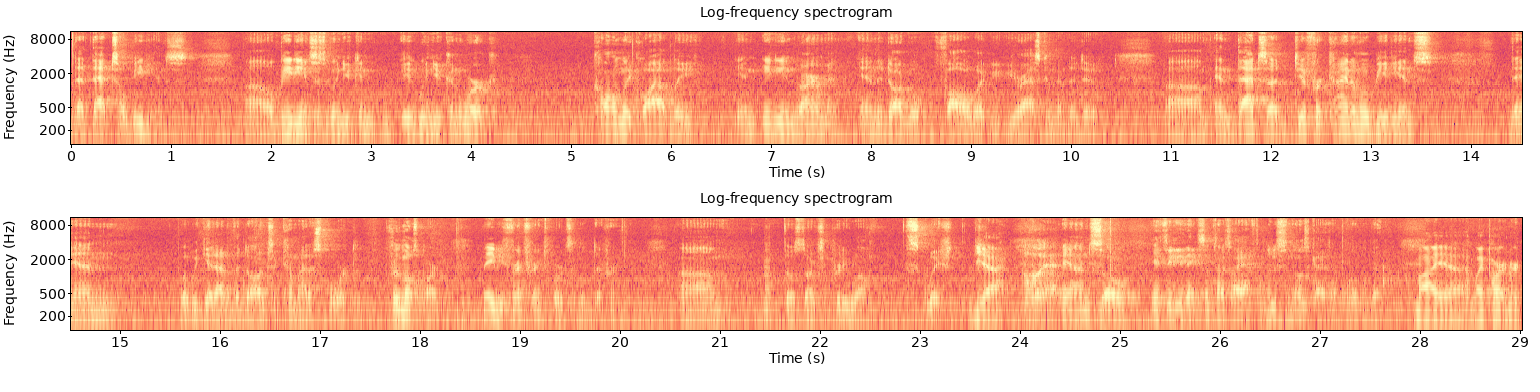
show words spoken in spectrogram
that that's obedience. Uh, obedience is when you can it, when you can work calmly, quietly in any environment, and the dog will follow what you- you're asking them to do. Um, and that's a different kind of obedience than what we get out of the dogs that come out of sport, for the most part. Maybe French ring sport's a little different. Um, those dogs are pretty well squished. Yeah. Oh yeah. And so, if anything, sometimes I have to loosen those guys up a little bit. My uh, my partner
